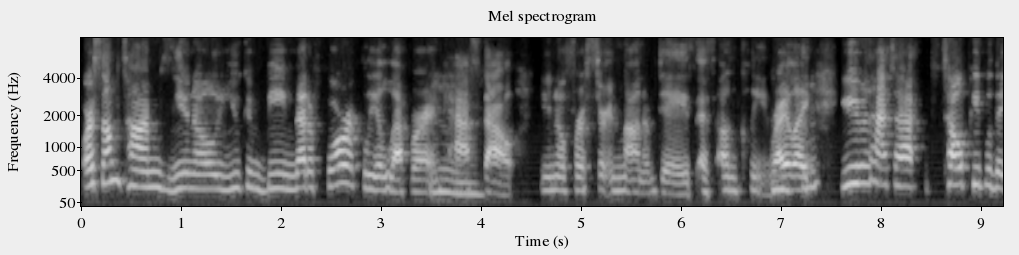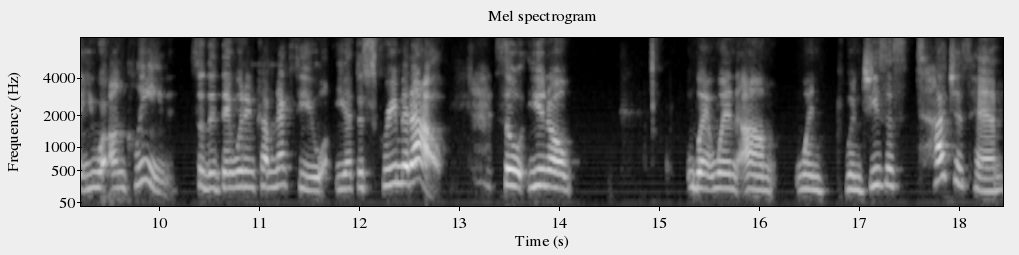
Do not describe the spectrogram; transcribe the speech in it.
Or sometimes, you know, you can be metaphorically a leper and Mm. cast out, you know, for a certain amount of days as unclean, right? Like Mhm. you even had to ha- tell people that you were unclean so that they wouldn't come next to you. You had to scream it out. So, you know, when when um when when Jesus touches him,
